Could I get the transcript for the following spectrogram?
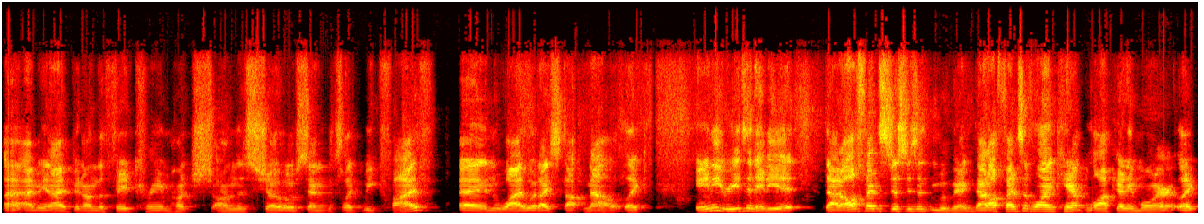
I mean, I've been on the fade Kareem Hunt on this show since like week five. And why would I stop now? Like, Andy Reid's an idiot. That offense just isn't moving. That offensive line can't block anymore. Like,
